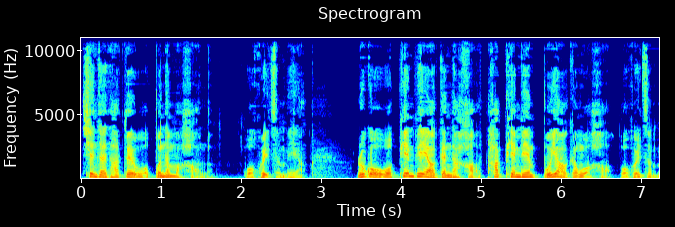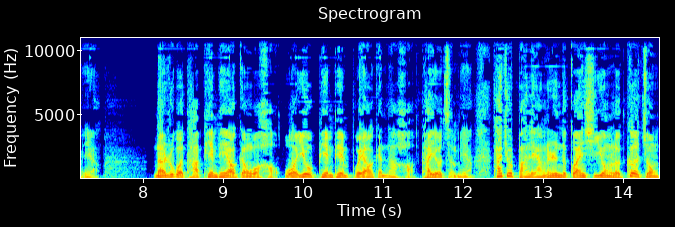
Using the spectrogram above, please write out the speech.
现在他对我不那么好了，我会怎么样？如果我偏偏要跟他好，他偏偏不要跟我好，我会怎么样？那如果他偏偏要跟我好，我又偏偏不要跟他好，他又怎么样？他就把两个人的关系用了各种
